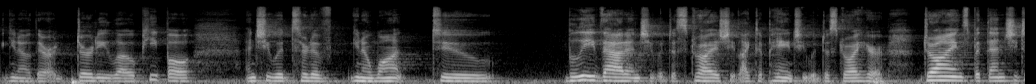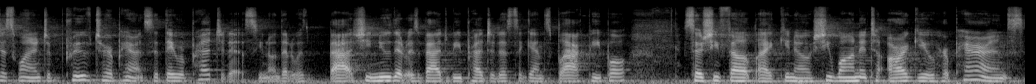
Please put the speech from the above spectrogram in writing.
you know, they're dirty, low people. And she would sort of, you know, want to believe that and she would destroy she liked to paint she would destroy her drawings but then she just wanted to prove to her parents that they were prejudiced you know that it was bad she knew that it was bad to be prejudiced against black people. So she felt like you know she wanted to argue her parents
